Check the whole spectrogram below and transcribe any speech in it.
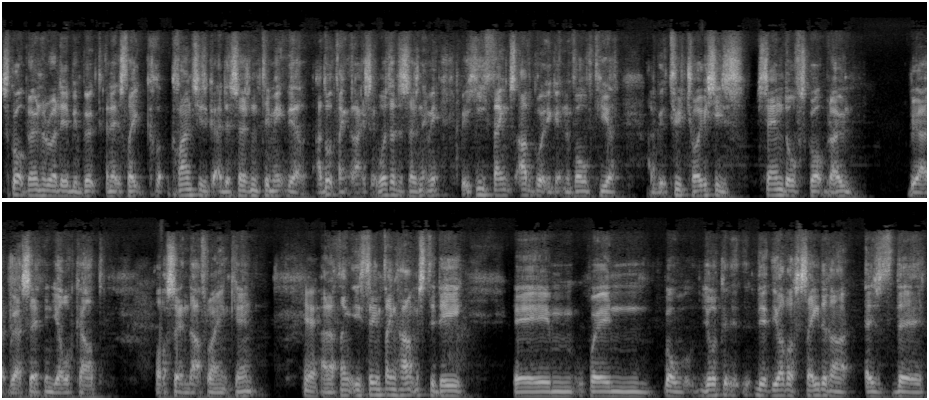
Scott Brown had already been booked, and it's like Clancy's got a decision to make there. I don't think there actually was a decision to make, but he thinks I've got to get involved here. I've got two choices: send off Scott Brown with a, with a second yellow card, or send off Ryan Kent. Yeah. And I think the same thing happens today. Um, when well, you look at the, the other side of that is the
